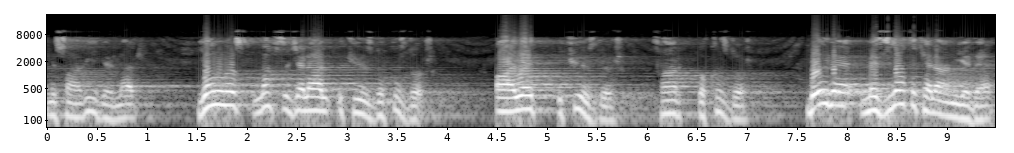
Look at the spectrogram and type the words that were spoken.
müsavidirler. Yalnız lafz-ı celal 209'dur. Ayet 200'dür. Fark 9'dur. Böyle meziyat-ı kelamiyede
